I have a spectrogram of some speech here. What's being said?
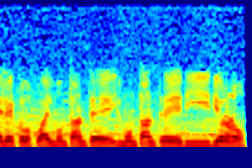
ed eccolo qua il montante, il montante di, di Oronò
